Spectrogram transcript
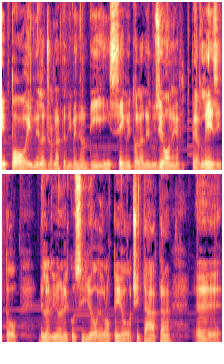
e poi nella giornata di venerdì in seguito alla delusione per l'esito della riunione del Consiglio europeo citata eh,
